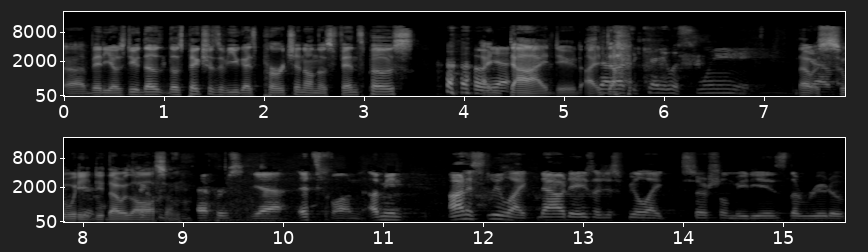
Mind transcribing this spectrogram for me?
uh videos, dude. Those those pictures of you guys perching on those fence posts, oh, I yeah. died, dude. I Shout out died. to Kayla Sweeney. That was sweet, dude. That was awesome. Peppers. Yeah, it's fun. I mean, honestly, like nowadays, I just feel like social media is the root of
